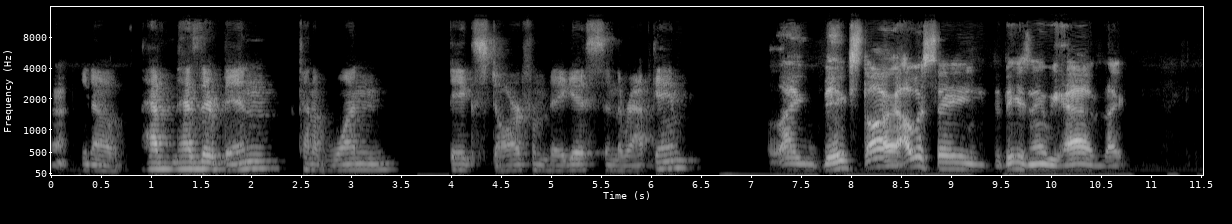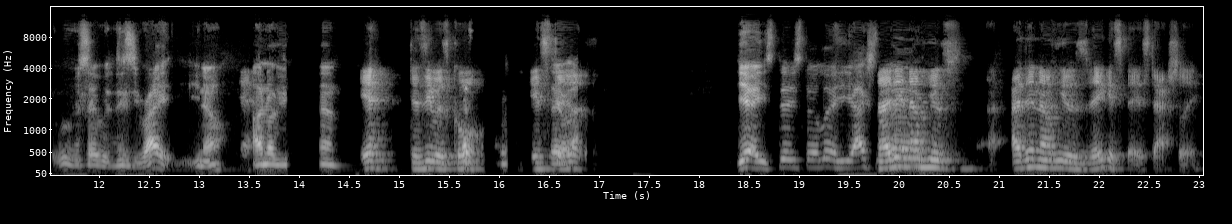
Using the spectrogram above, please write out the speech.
Yeah. you know have has there been kind of one big star from Vegas in the rap game? Like big star, I would say the biggest name we have, like we would say was Dizzy Wright. You know, I don't know if you. Um, Yeah, Dizzy was cool. He's still. Yeah. yeah, he's still he's still lit. He actually. I didn't uh, know he was. I didn't know he was Vegas based. Actually,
